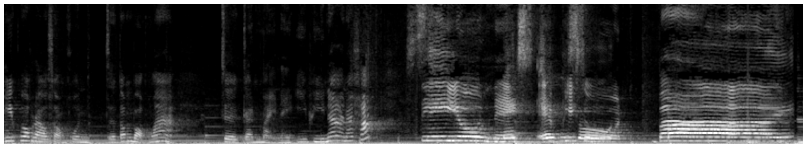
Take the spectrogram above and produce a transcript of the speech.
ที่พวกเราสองคนจะต้องบอกว่า เจอกันใหม่ใน EP หน้านะคะ See you next episode Bye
